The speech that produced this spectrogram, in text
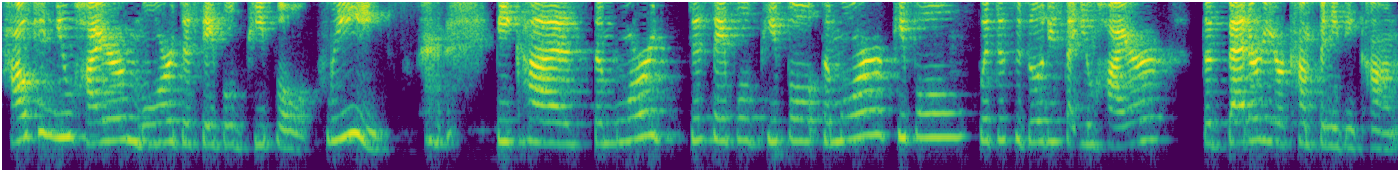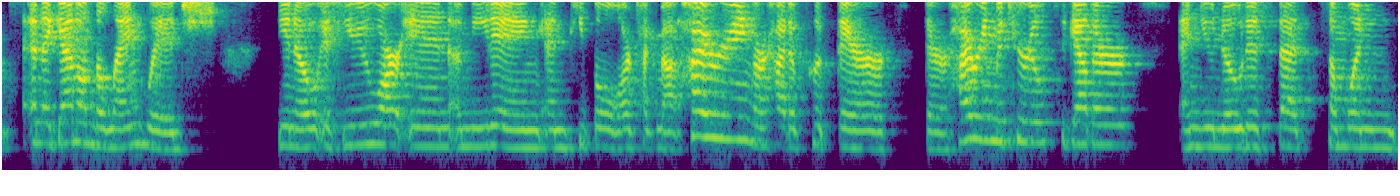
how can you hire more disabled people, please? because the more disabled people, the more people with disabilities that you hire, the better your company becomes. And again, on the language, you know, if you are in a meeting and people are talking about hiring or how to put their their hiring materials together, and you notice that someone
